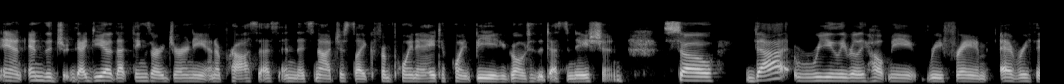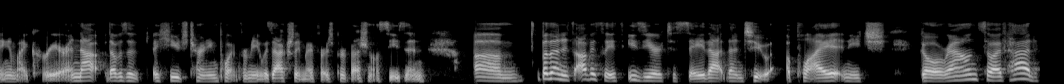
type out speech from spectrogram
and and the, the, idea that things are a journey and a process and it's not just like from point a to point b you're going to the destination. So that really really helped me reframe everything in my career. And that that was a, a huge turning point for me. It was actually my first professional season. Um, but then it's obviously it's easier to say that than to apply it in each go around. So i've had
